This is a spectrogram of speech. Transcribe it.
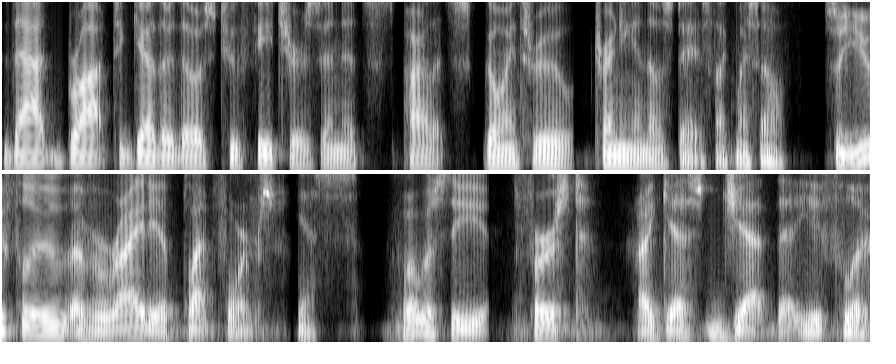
that brought together those two features in its pilots going through training in those days, like myself. So you flew a variety of platforms. Yes. What was the first, I guess, jet that you flew?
